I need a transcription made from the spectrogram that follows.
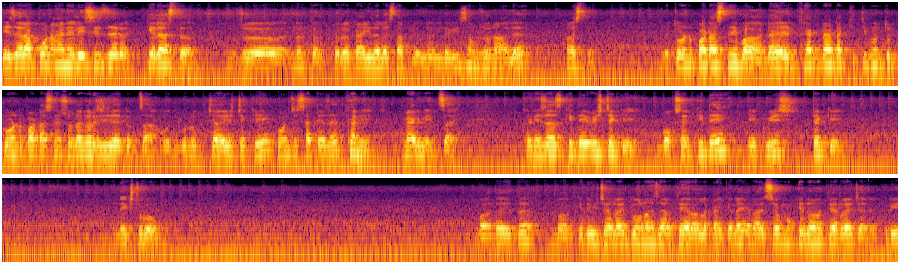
हे जर आपण ॲनालिसिस जर केलं असतं ज नंतर तर काही झालं असतं आपल्याला लगेच समजून आलं. असतं. मी तोंडपाठ असणे बघा डायरेक्ट फॅक्ट डाटा किती म्हणतो तोंडपाठ असणे सुद्धा गरजेचं आहे तुमचा. उत्पन्न चाळीस टक्के कोणते साठ्याचं आहेत? खनिज मॅग्नीजचं आहे. खनिजाचं किती आहे? वीस टक्के. बॉक्साईट किती आहे? एकवीस टक्के. नेक्स्ट बघू. बघ आता इथं बघ किती विचारलं आहे दोन हजार तेराला काय केलं आहे राज्य मुख्य दोन हजार तेराला विचारलं प्री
